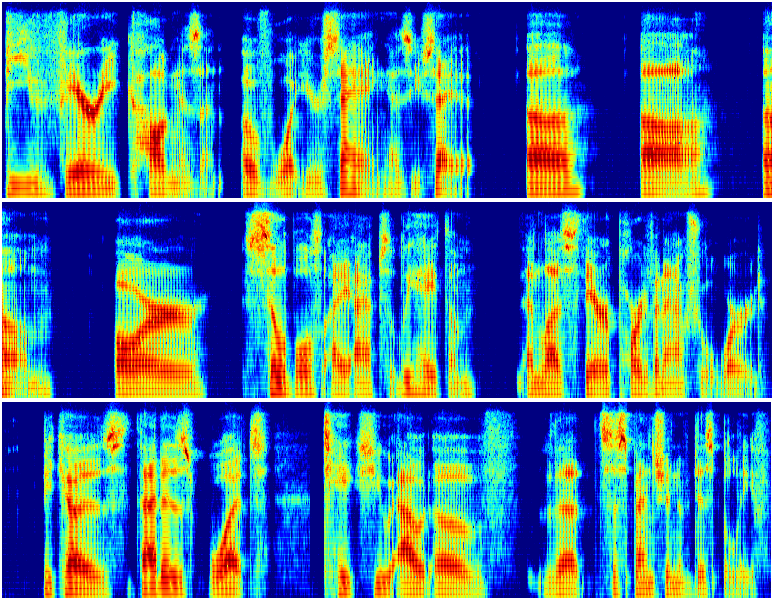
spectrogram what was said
Be very cognizant of what you're saying as you say it. Uh, uh, um, or syllables. I absolutely hate them unless they're part of an actual word because that is what takes you out of that suspension of disbelief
